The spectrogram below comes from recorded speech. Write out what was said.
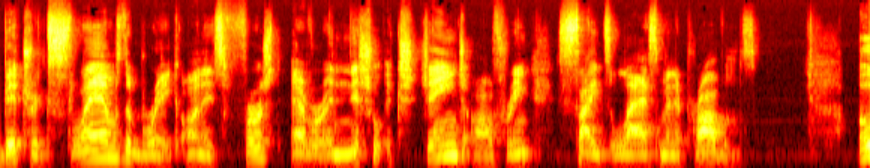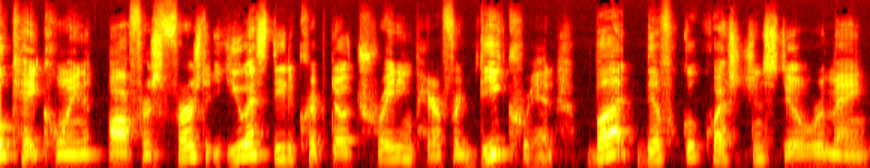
Bittrex slams the brake on its first ever initial exchange offering, cites last minute problems. OKCoin offers first USD to crypto trading pair for Decred, but difficult questions still remain.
